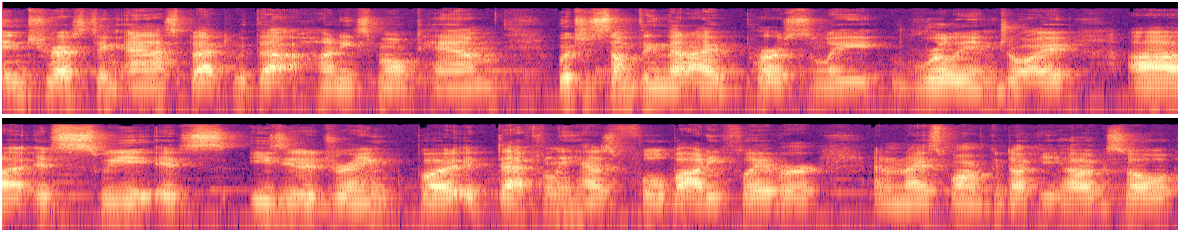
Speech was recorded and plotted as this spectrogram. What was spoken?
interesting aspect with that honey smoked ham, which is something that I personally really enjoy. Uh, it's sweet, it's easy to drink, but it definitely has full body flavor and a nice warm Kentucky hug. So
